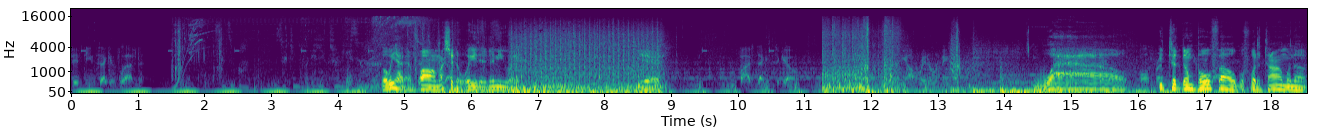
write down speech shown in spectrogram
15 seconds left. Searching for electronic But we had the bomb. I should have waited anyway. Yeah. Took them both out before the time went up.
